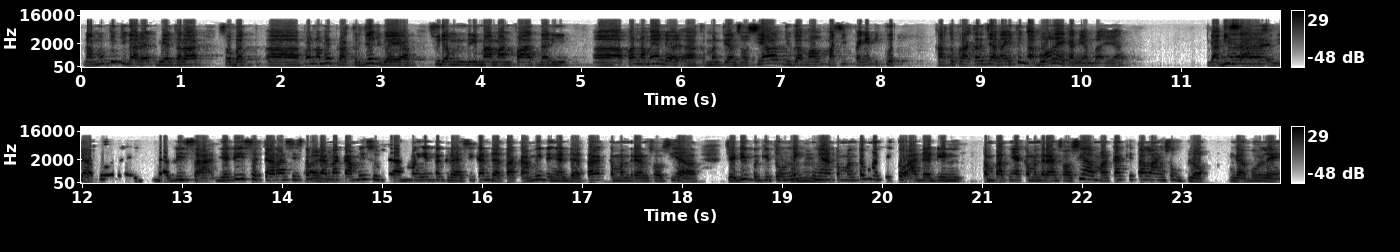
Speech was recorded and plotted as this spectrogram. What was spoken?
Nah mungkin juga ada di antara sobat uh, apa namanya prakerja juga yang sudah menerima manfaat dari uh, apa namanya uh, Kementerian Sosial juga masih pengen ikut kartu prakerja. Nah itu nggak boleh kan ya Mbak ya? Nggak bisa uh, Nggak boleh, nggak bisa. Jadi secara sistem Ayo. karena kami sudah mengintegrasikan data kami dengan data Kementerian Sosial. Jadi begitu mhm. nicknya teman-teman itu ada di tempatnya Kementerian Sosial, maka kita langsung blok. Nggak boleh.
